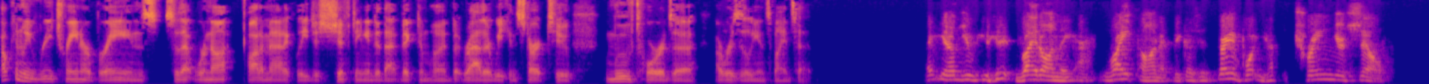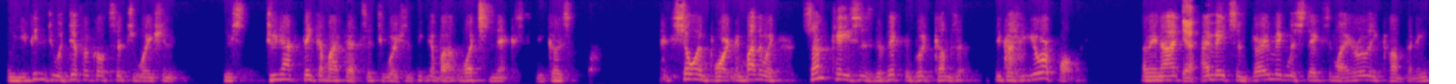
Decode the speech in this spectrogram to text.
how can we retrain our brains so that we're not automatically just shifting into that victimhood, but rather we can start to move towards a, a resilience mindset? You know, you, you hit it right on the right on it because it's very important. You have to train yourself when you get into a difficult situation. You do not think about that situation. Think about what's next because It's so important. And by the way, some cases the victimhood comes because of your fault. I mean, I yeah. I made some very big mistakes in my early company.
